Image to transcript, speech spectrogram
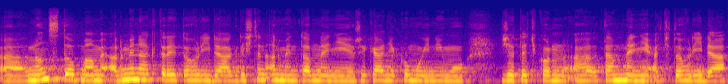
eh, non-stop, máme admina, který to hlídá, když ten admin tam není, říká někomu jinému, že teď tam není, ať to hlídá.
